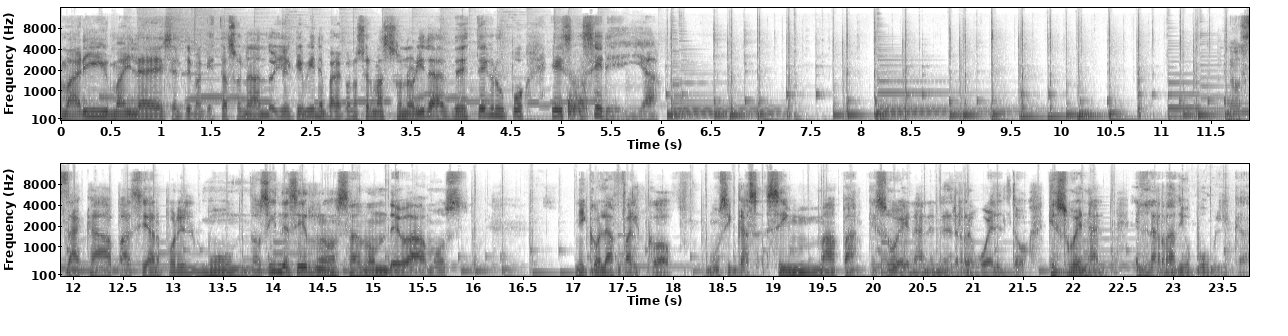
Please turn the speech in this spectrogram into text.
Marí Maila es el tema que está sonando y el que viene para conocer más sonoridad de este grupo es Sereia. Saca a pasear por el mundo sin decirnos a dónde vamos. Nicolás Falkov, músicas sin mapa que suenan en el revuelto, que suenan en la radio pública.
